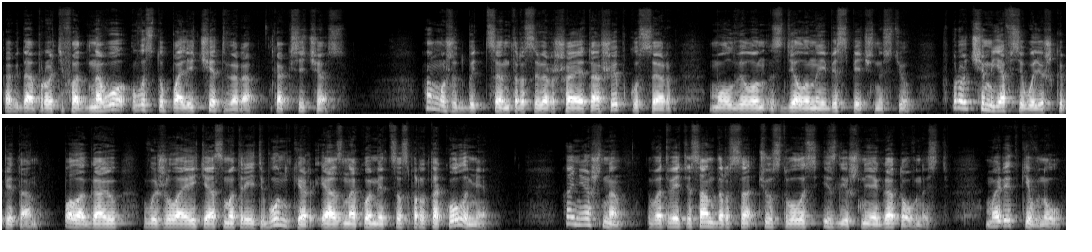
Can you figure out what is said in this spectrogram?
когда против одного выступали четверо, как сейчас. «А может быть, Центр совершает ошибку, сэр?» – молвил он, сделанной беспечностью. «Впрочем, я всего лишь капитан. Полагаю, вы желаете осмотреть бункер и ознакомиться с протоколами?» «Конечно». В ответе Сандерса чувствовалась излишняя готовность. Мэрит кивнул.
